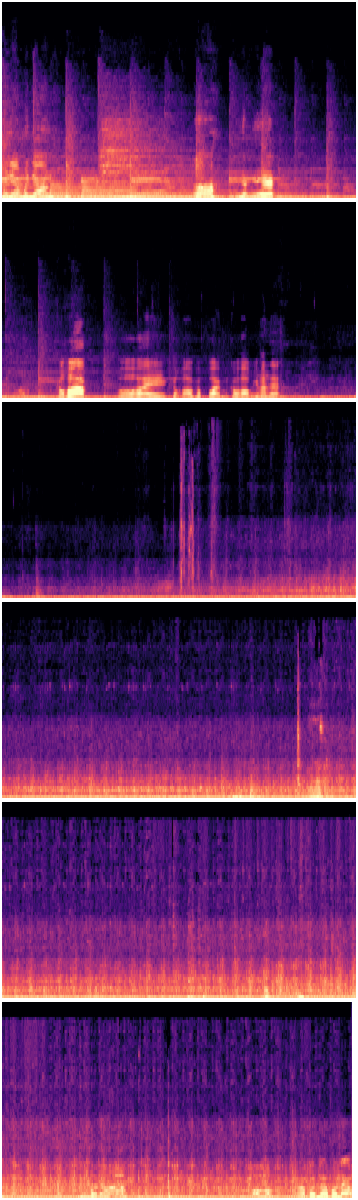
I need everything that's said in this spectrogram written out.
มันยังมันยังอะยังอีกกระหอก ยกระหอกกระป้อยมันกระหอกอยู่หันแหละอะนี่เบอร์เลยวะอ๋ออะเปิดแล้วเปิดแล้ว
